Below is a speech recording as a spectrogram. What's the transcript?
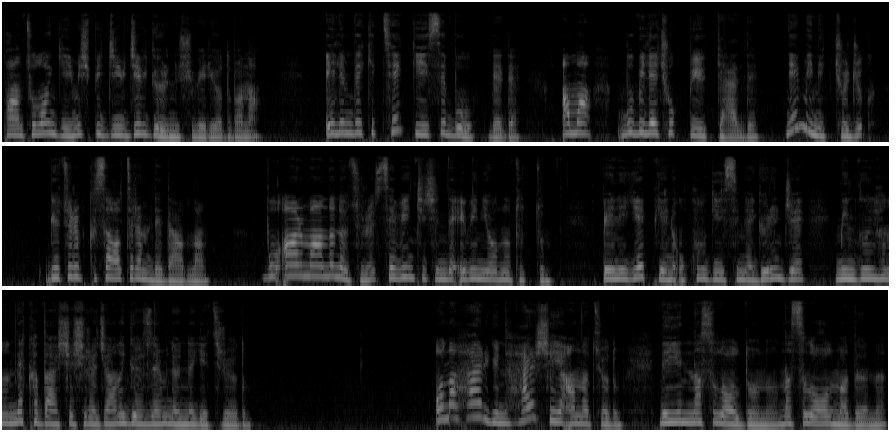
pantolon giymiş bir civciv görünüşü veriyordu bana. Elimdeki tek giysi bu dedi. Ama bu bile çok büyük geldi. Ne minik çocuk. Götürüp kısaltırım dedi ablam. Bu armağandan ötürü sevinç içinde evin yolunu tuttum. Beni yepyeni okul giysimle görünce Mingunho'nun ne kadar şaşıracağını gözlerimin önüne getiriyordum. Ona her gün her şeyi anlatıyordum. Neyin nasıl olduğunu, nasıl olmadığını.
